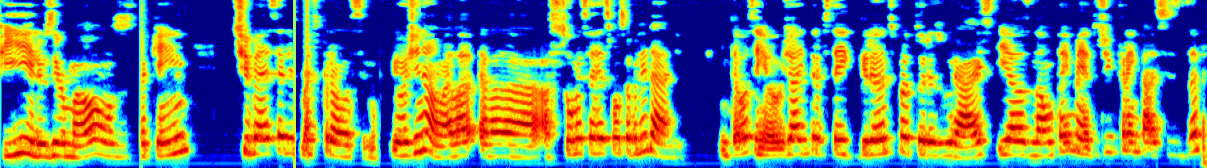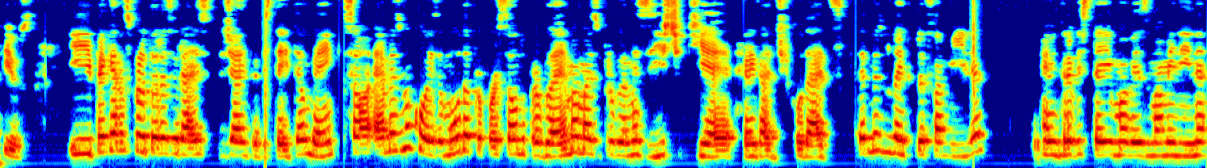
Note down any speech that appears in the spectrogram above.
filhos, irmãos, para quem estivesse ali mais próximo. E hoje não, ela, ela assume essa responsabilidade. Então, assim, eu já entrevistei grandes produtoras rurais e elas não têm medo de enfrentar esses desafios. E pequenas produtoras rurais já entrevistei também. Só é a mesma coisa, muda a proporção do problema, mas o problema existe, que é enfrentar dificuldades até mesmo dentro da família. Eu entrevistei uma vez uma menina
